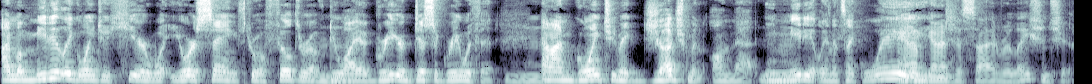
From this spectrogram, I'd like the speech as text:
I'm immediately going to hear what you're saying through a filter of do I agree or disagree with it? Mhm. And I'm going to make judgment on that Mhm. immediately. And it's like, wait. And I'm going to decide relationship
